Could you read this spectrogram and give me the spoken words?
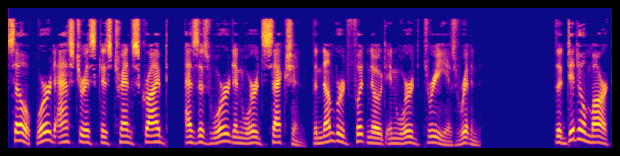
So, word asterisk is transcribed, as is word and word section, the numbered footnote in word 3 is written. The ditto mark,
